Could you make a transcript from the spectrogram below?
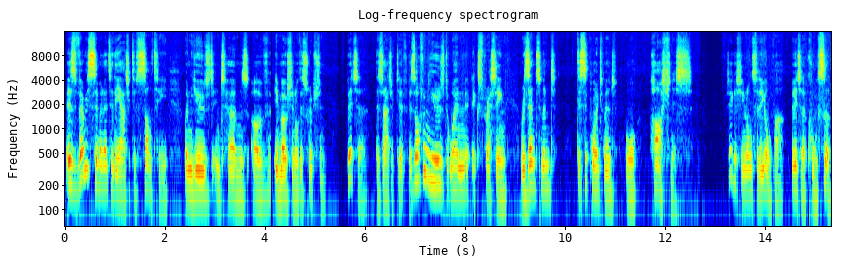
is very similar to the adjective salty when used in terms of emotional description. Bitter, this adjective, is often used when expressing resentment, disappointment, or harshness. 这个形容词的用法，bitter 苦涩，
